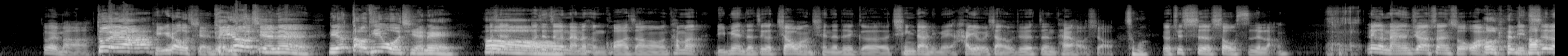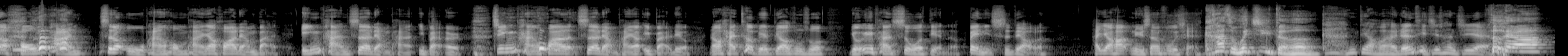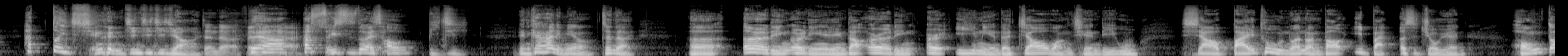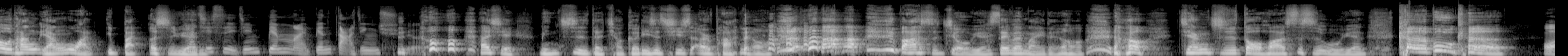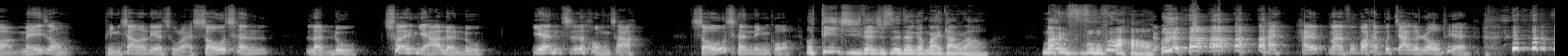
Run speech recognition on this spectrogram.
对嘛？对啊，皮肉钱，皮肉钱呢？你要倒贴我钱呢？哦，而且这个男的很夸张哦，他们里面的这个交往前的这个清单里面还有一项，我觉得真的太好笑。什么？有去吃了寿司郎，那个男人居然算说，哇，你吃了红盘，吃了五盘红盘，要花两百。银盘吃了两盘一百二，金盘花了吃了两盘要一百六，然后还特别标注说有一盘是我点的，被你吃掉了，还要他女生付钱。可他怎么会记得？看很屌哎、欸，人体计算机哎。对啊，他对钱很斤斤计较哎，真的。对啊，他随时都在抄笔记。你看它里面哦，真的，呃，二零二零年到二零二一年的交往前礼物，小白兔暖暖包一百二十九元。红豆汤两碗一百二十元，他其实已经边买边打进去了。他写明治的巧克力是七十二趴的哦，八十九元 seven 买的哦，然后姜汁豆花四十五元，可不可？哇，每一种品相都列出来，熟成冷露、春芽冷露、胭脂红茶、熟成凝果。哦，低级的就是那个麦当劳满福堡。还还满福宝还不加个肉片，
